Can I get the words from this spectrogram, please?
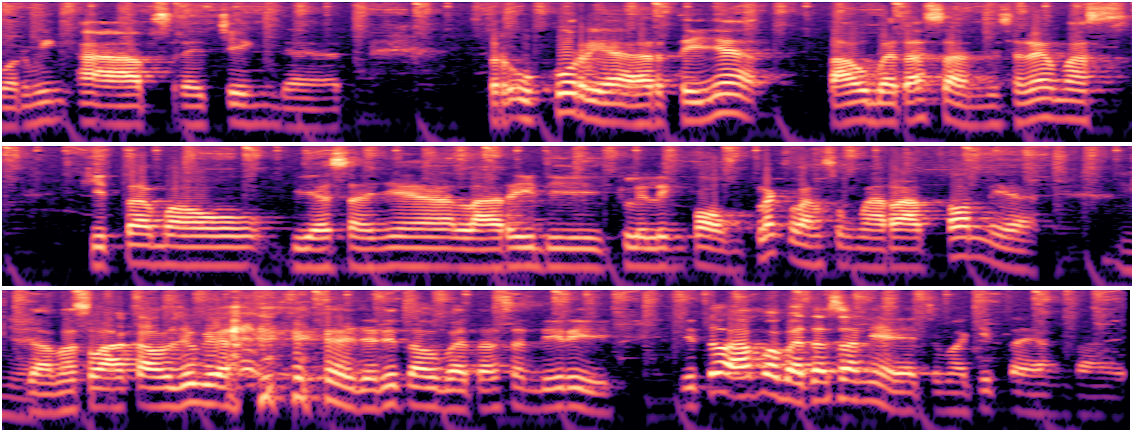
warming up, stretching dan terukur ya artinya tahu batasan. Misalnya Mas kita mau biasanya lari di keliling komplek langsung maraton ya yeah. gak masuk akal juga. Jadi tahu batasan diri. Itu apa batasannya ya cuma kita yang tahu.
